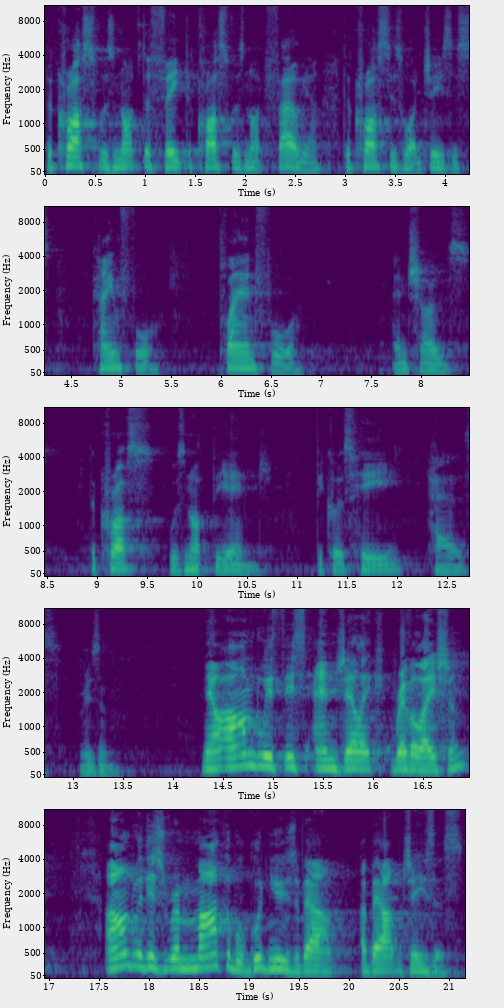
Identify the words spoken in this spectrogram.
The cross was not defeat, the cross was not failure. The cross is what Jesus came for, planned for, and chose. The cross was not the end because he has risen. Now, armed with this angelic revelation, armed with this remarkable good news about, about Jesus,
